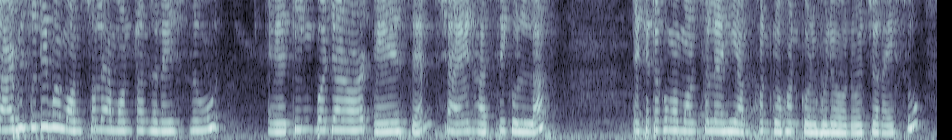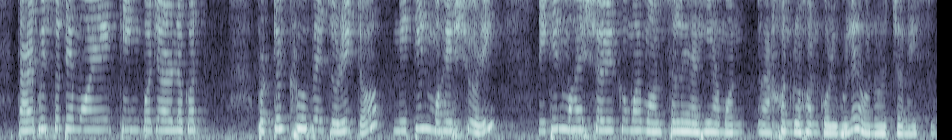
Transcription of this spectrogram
তাৰপিছতে মই মঞ্চলৈ আমন্ত্ৰণ জনাইছোঁ কিং বজাৰৰ এ এছ এম শ্বাহেদ আছিক উল্লাহ তেখেতকো মই মঞ্চলৈ আহি আসন গ্ৰহণ কৰিবলৈ অনুৰোধ জনাইছোঁ। তাৰপিছতে মই কিং বজাৰৰ লগত প্ৰত্যক্ষভাৱে জড়িত নীতিন মহেশ্বৰী। নীতিন মহেশ্বৰীকো মই মঞ্চলৈ আহি আমন, আসন গ্ৰহণ কৰিবলৈ অনুৰোধ জনাইছোঁ।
